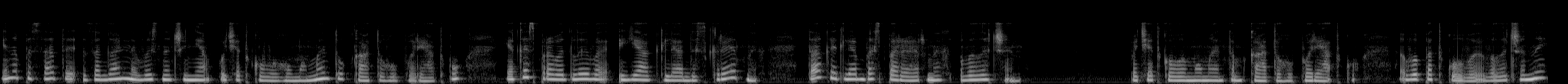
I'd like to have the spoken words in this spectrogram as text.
і написати загальне визначення початкового моменту катого порядку, яке справедливе як для дискретних, так і для безперервних величин. Початковим моментом катого порядку випадкової величини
